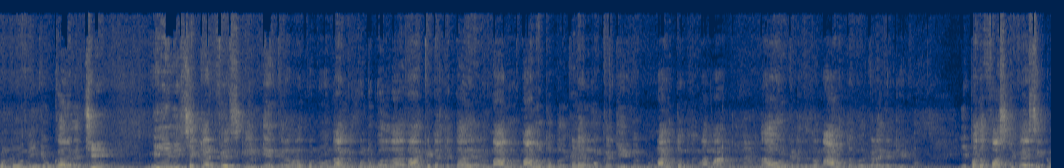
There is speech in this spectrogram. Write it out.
கொண்டு வந்து இங்கே உட்கார வச்சு மீதி செகண்ட் ஃபேஸ்க்கு இங்கே இருக்கிறவங்கள கொண்டு வந்து அங்கே கொண்டு போகிறதா தான் கிட்டத்தட்ட நானூறு நானூற்றம்பது கடை என்னமோ கட்டியிருக்கோம் இப்போ. நானூற்றம்பதுங்களாமா ஒரு கிட்டத்தட்ட நானூற்றம்பது கடை கட்டியிருக்கோம். இப்போ அந்த ஃபர்ஸ்ட் ஃபேஸுக்கு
